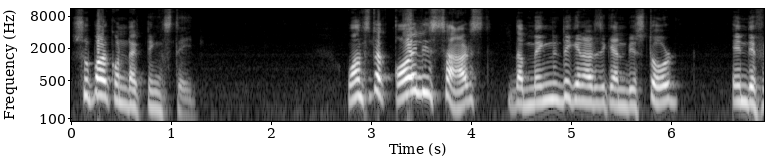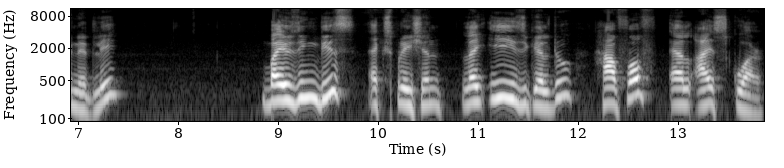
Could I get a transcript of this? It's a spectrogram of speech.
superconducting state. Once the coil is charged, the magnetic energy can be stored indefinitely by using this expression like E is equal to half of L i square,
